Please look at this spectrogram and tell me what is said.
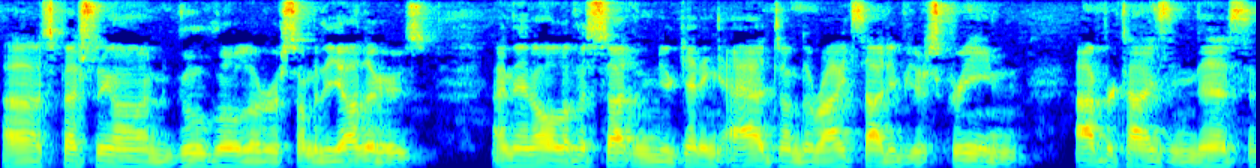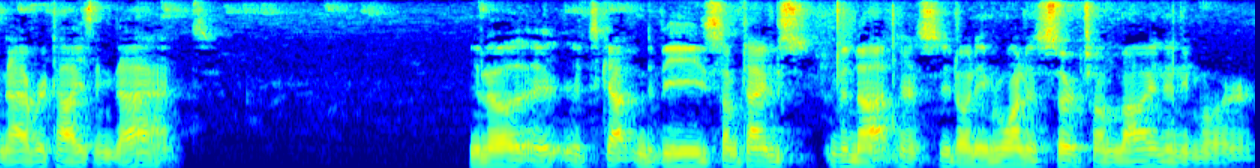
uh, especially on Google or some of the others, and then all of a sudden you're getting ads on the right side of your screen advertising this and advertising that. You know, it, it's gotten to be sometimes monotonous. You don't even want to search online anymore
